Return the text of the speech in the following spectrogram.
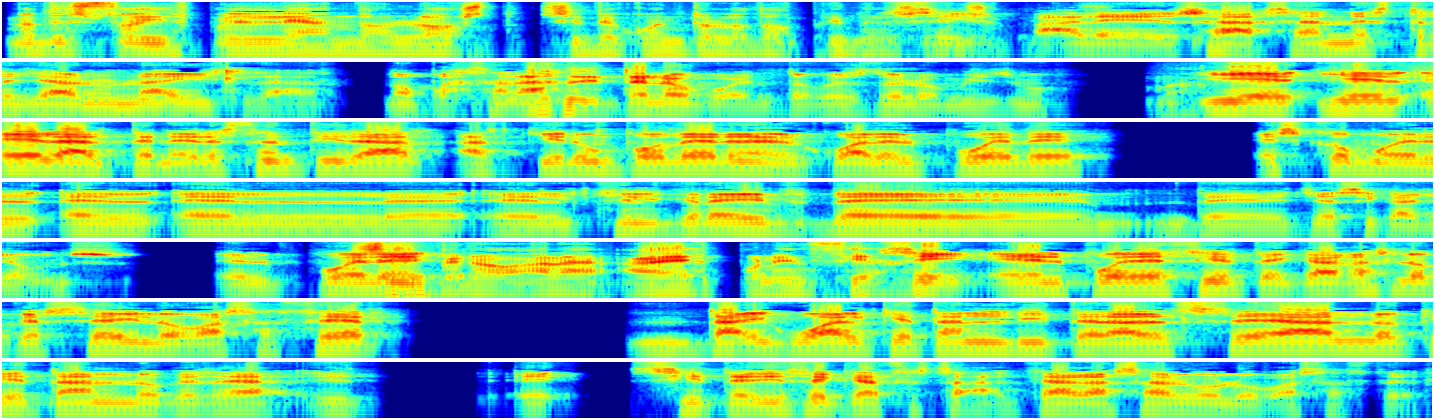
No te estoy spoileando Lost si te cuento los dos primeros Sí, episodios. vale, o sea, se han estrellado en una isla, no pasa nada y te lo cuento, pues es lo mismo. Vale. Y, él, y él, él, al tener esta entidad, adquiere un poder en el cual él puede, es como el, el, el, el Killgrave de, de Jessica Jones. Él puede, Sí, pero a, la- a exponencial. Sí, él puede decirte que hagas lo que sea y lo vas a hacer. Da igual que tan literal sea, lo que tan lo que sea. eh, eh, si te dice que, haces- que hagas algo, lo vas a hacer.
